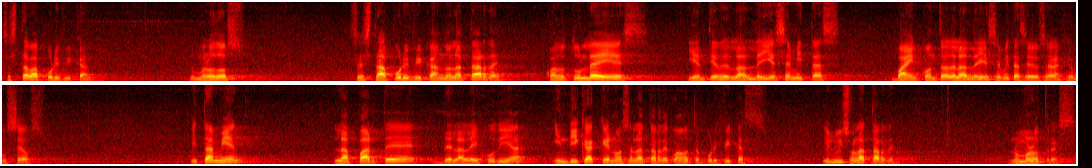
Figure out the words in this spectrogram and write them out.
Se estaba purificando. Número dos, se está purificando en la tarde. Cuando tú lees y entiendes las leyes semitas, va en contra de las leyes semitas, ellos eran jebuseos. Y también la parte de la ley judía indica que no es en la tarde cuando te purificas. Y lo hizo en la tarde. Número 3.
